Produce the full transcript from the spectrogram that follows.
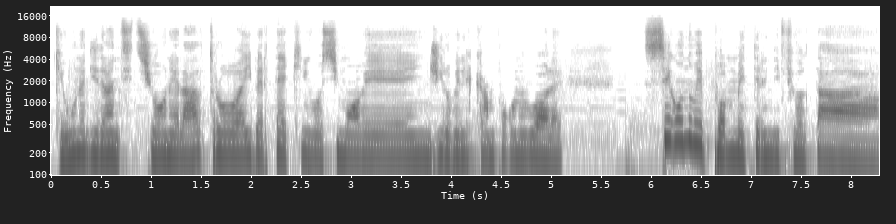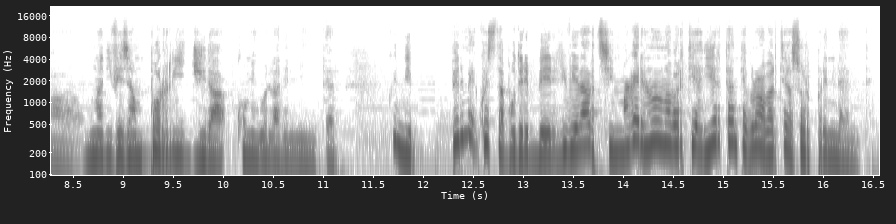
che uno è di transizione, l'altro è ipertecnico, si muove in giro per il campo come vuole. Secondo me può mettere in difficoltà una difesa un po' rigida come quella dell'Inter. Quindi per me questa potrebbe rivelarsi magari non una partita divertente, però una partita sorprendente.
